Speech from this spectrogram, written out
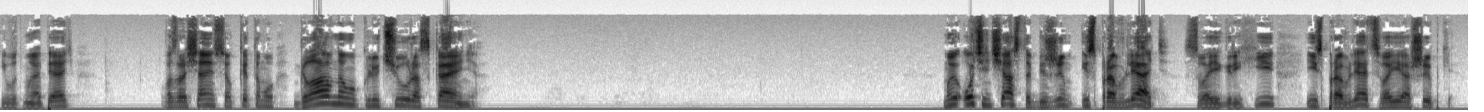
И вот мы опять возвращаемся к этому главному ключу раскаяния. Мы очень часто бежим исправлять свои грехи и исправлять свои ошибки –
